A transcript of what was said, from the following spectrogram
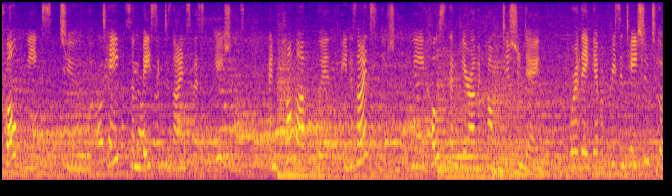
12 weeks to take some basic design specifications and come up with a design solution. We host them here on the competition day where they give a presentation to a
